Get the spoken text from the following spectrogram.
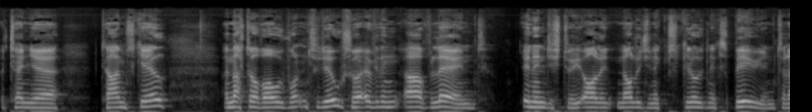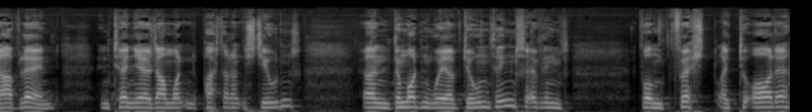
a 10 year time scale, and that's what I've always wanted to do. So everything I've learned in industry, all the knowledge and skills and experience that I've learned in 10 years, I'm wanting to pass that on to students. And the modern way of doing things, so everything's from fresh like to order.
